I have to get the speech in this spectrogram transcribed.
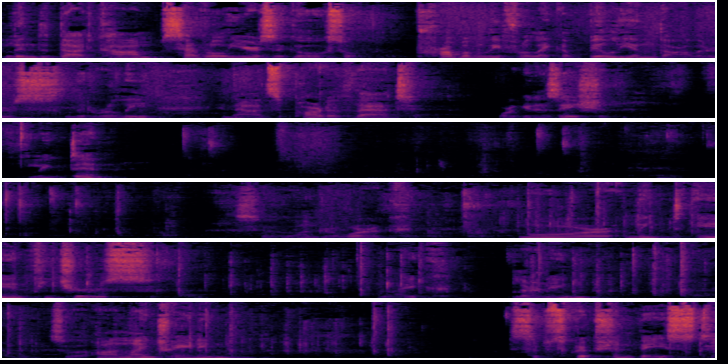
lynda.com several years ago, so probably for like a billion dollars, literally, and now it's part of that organization, LinkedIn. So under work, more LinkedIn features like learning, so online training, subscription-based,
